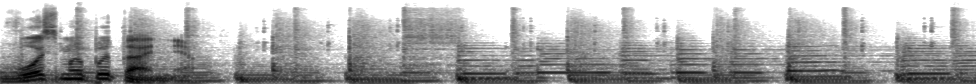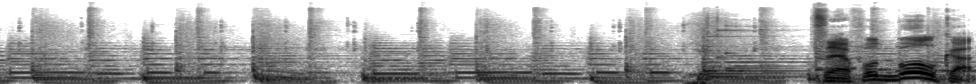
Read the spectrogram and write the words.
Восьме питання. Це футболка.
